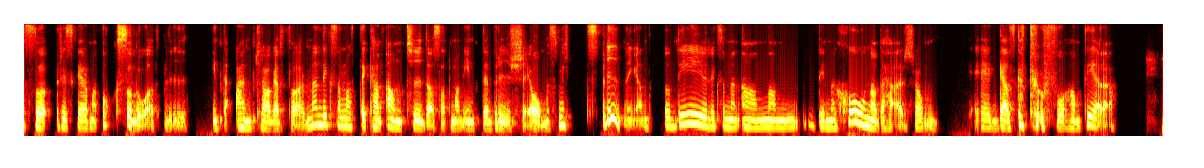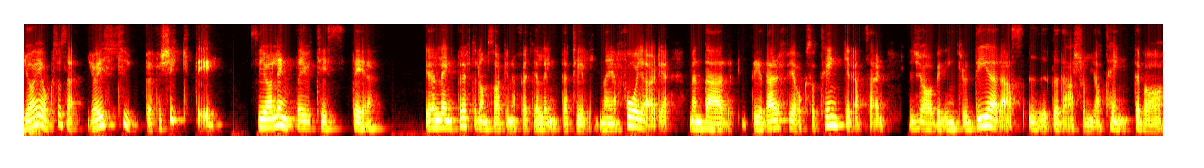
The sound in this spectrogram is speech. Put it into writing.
Så riskerar man också då att bli, inte anklagad för, men liksom att det kan antydas att man inte bryr sig om smittspridningen. Och det är ju liksom en annan dimension av det här som är ganska tuff att hantera. Jag är också så här, jag är superförsiktig. Så jag längtar ju tills det jag längtar efter de sakerna för att jag längtar till när jag får göra det. Men där, det är därför jag också tänker att så här, jag vill inkluderas i det där som jag tänkte var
